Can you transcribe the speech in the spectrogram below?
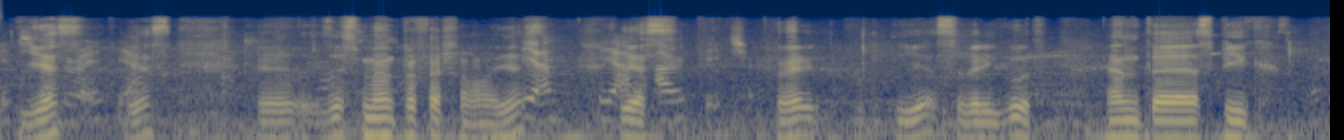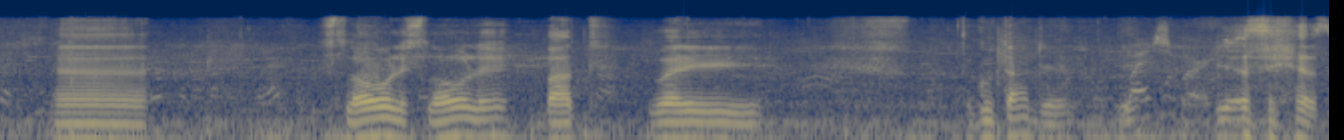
It's yes, great. Yeah. yes. Uh, this man professional. Yes. Yeah, yeah, Yes. our teacher. Very yes, very good. And uh, speak uh, slowly, slowly, but very good idea. Yeah. Wise words. Yes, yes.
